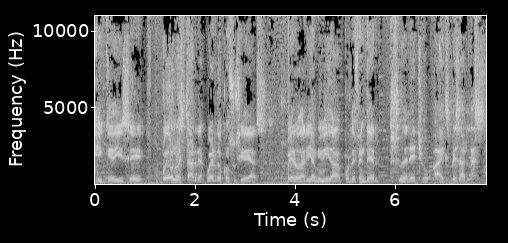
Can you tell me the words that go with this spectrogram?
y que dice, puedo no estar de acuerdo con sus ideas, pero daría mi vida por defender su derecho a expresarlas.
